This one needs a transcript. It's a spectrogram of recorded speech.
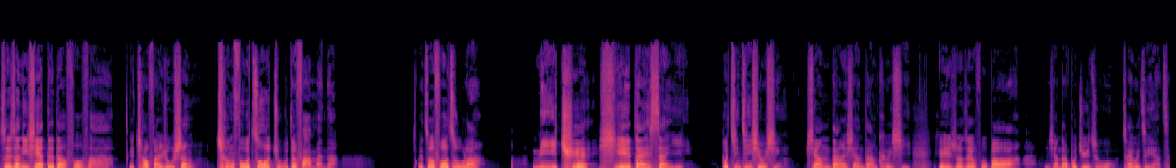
所以说，你现在得到佛法，超凡入圣、成佛做主的法门呢、做佛祖了。你却懈怠善意，不精进修行，相当相当可惜。可以说这个福报啊，相当不具足，才会这样子。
